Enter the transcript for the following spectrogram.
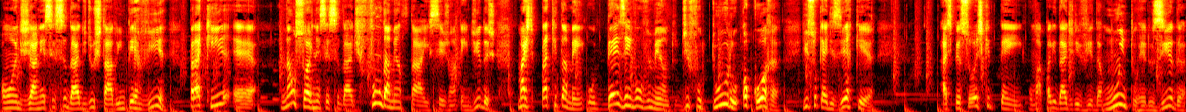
onde há necessidade de o Estado intervir para que é, não só as necessidades fundamentais sejam atendidas, mas para que também o desenvolvimento de futuro ocorra. Isso quer dizer que as pessoas que têm uma qualidade de vida muito reduzida,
